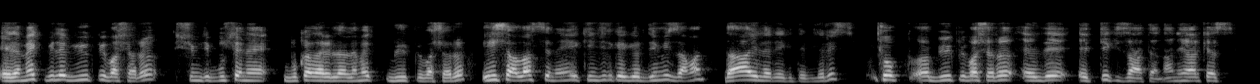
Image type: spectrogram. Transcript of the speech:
elemek bile büyük bir başarı. Şimdi bu sene bu kadar ilerlemek büyük bir başarı. İnşallah seneye ikinci lige girdiğimiz zaman daha ileriye gidebiliriz. Çok e, büyük bir başarı elde ettik zaten. Hani herkes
